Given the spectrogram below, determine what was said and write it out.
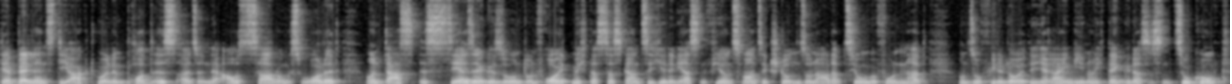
der Balance, die aktuell im Pot ist, also in der Auszahlungswallet. Und das ist sehr, sehr gesund und freut mich, dass das Ganze hier in den ersten 24 Stunden so eine Adaption gefunden hat und so viele Leute hier reingehen. Und ich denke, dass es in Zukunft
